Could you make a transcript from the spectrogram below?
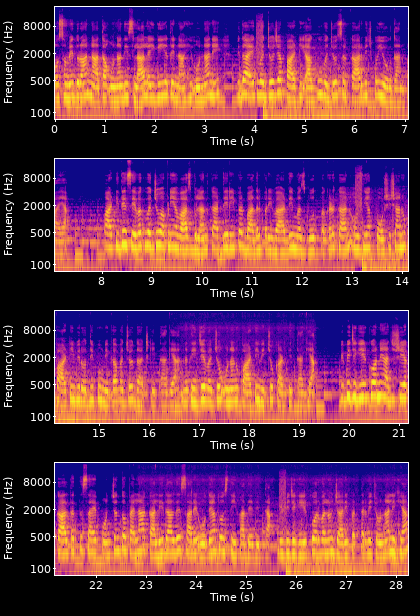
ਉਸ ਸਮੇਂ ਦੌਰਾਨ ਨਾ ਤਾਂ ਉਹਨਾਂ ਦੀ ਸਲਾਹ ਲਈ ਗਈ ਅਤੇ ਨਾ ਹੀ ਉਹਨਾਂ ਨੇ ਵਿਧਾਇਕ ਵਜੋਂ ਜਾਂ ਪਾਰਟੀ ਆਗੂ ਵਜੋਂ ਸਰਕਾਰ ਵਿੱਚ ਕੋਈ ਯੋਗਦਾਨ ਪਾਇਆ। ਪਾਰਟੀ ਦੇ ਸੇਵਕ ਵਜੋਂ ਆਪਣੀ ਆਵਾਜ਼ ਬੁਲੰਦ ਕਰਦੀ ਰਹੀ, ਪਰ ਬਾਦਲ ਪਰਿਵਾਰ ਦੀ ਮਜ਼ਬੂਤ ਪਕੜ ਕਾਰਨ ਉਸ ਦੀਆਂ ਕੋਸ਼ਿਸ਼ਾਂ ਨੂੰ ਪਾਰਟੀ ਵਿਰੋਧੀ ਭੂਮਿਕਾ ਵਜੋਂ ਦਰਜ ਕੀਤਾ ਗਿਆ। ਨਤੀਜੇ ਵਜੋਂ ਉਹਨਾਂ ਨੂੰ ਪਾਰਟੀ ਵਿੱਚੋਂ ਕੱਢ ਦਿੱਤਾ ਗਿਆ। ਬੀਬੀ ਜਗੀਰ ਕੌਰ ਨੇ ਅੱਜ ਸ਼੍ਰੀ ਅਕਾਲ ਤਖਤ ਸਾਹਿਬ ਪਹੁੰਚਣ ਤੋਂ ਪਹਿਲਾਂ ਅਕਾਲੀ ਦਲ ਦੇ ਸਾਰੇ ਅਹੁਦਿਆਂ ਤੋਂ ਅਸਤੀਫਾ ਦੇ ਦਿੱਤਾ। ਬੀਬੀ ਜਗੀਰ ਕੌਰ ਵੱਲੋਂ ਜਾਰੀ ਪੱਤਰ ਵਿੱਚ ਉਹਨਾਂ ਲਿਖਿਆ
